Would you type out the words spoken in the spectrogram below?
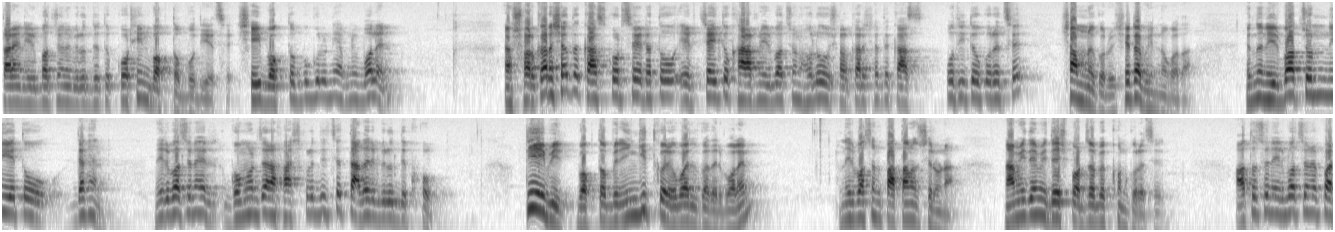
তারা নির্বাচনের বিরুদ্ধে তো কঠিন বক্তব্য দিয়েছে। সেই বক্তব্যগুলো নিয়ে আপনি বলেন সরকারের সাথে কাজ করছে, এটা তো এর চাই তো খারাপ নির্বাচন হলেও সরকারের সাথে কাজ অতীত করেছে, সামনে করবে, সেটা ভিন্ন কথা। কিন্তু নির্বাচন নিয়ে তো, দেখেন, নির্বাচনের গোমর যারা ফাঁস করে দিচ্ছে, তাদের বিরুদ্ধে ক্ষোভ। টিএবির বক্তব্যের ইঙ্গিত করে ওবায়দুল কাদের বলেন, নির্বাচন পাতানো ছিল না, নামি দামি দেশ পর্যবেক্ষণ করেছে। অথচ নির্বাচনের পর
